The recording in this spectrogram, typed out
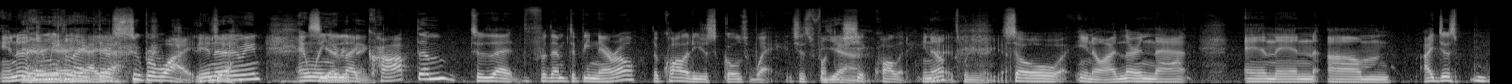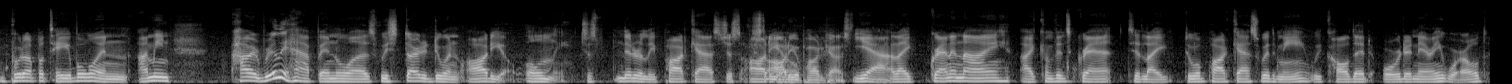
You know Yeah, what I mean? yeah, like yeah, they're super wide. You know what I mean? And when See you everything. like crop them to that for them to be narrow, the quality just goes away. It's just fucking shit quality. You know? Yeah, it's when you yeah. So, you know, I learned that. And then um, I just put up a table. And I mean, how it really happened was we started doing audio only, just literally podcast, just Just audio. audio podcast. Yeah, like Grant and I, I convinced Grant to like do a podcast with me. We called it Ordinary World.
